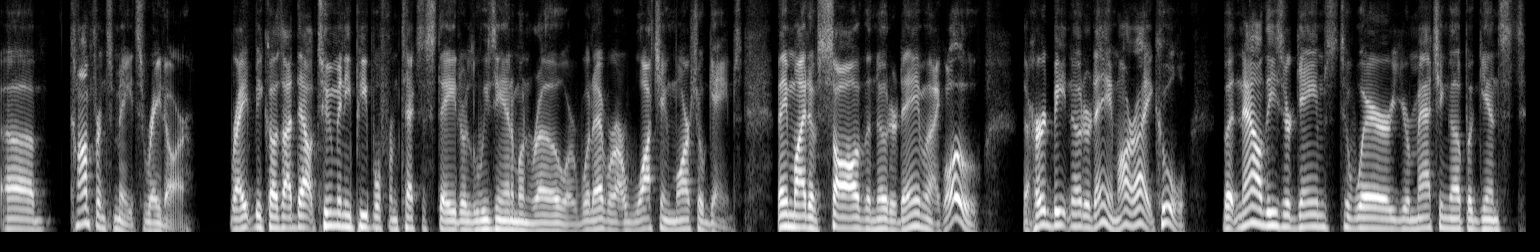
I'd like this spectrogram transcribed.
uh, conference mates' radar, right? Because I doubt too many people from Texas State or Louisiana Monroe or whatever are watching Marshall games. They might have saw the Notre Dame like, whoa, the herd beat Notre Dame. All right, cool. But now these are games to where you're matching up against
